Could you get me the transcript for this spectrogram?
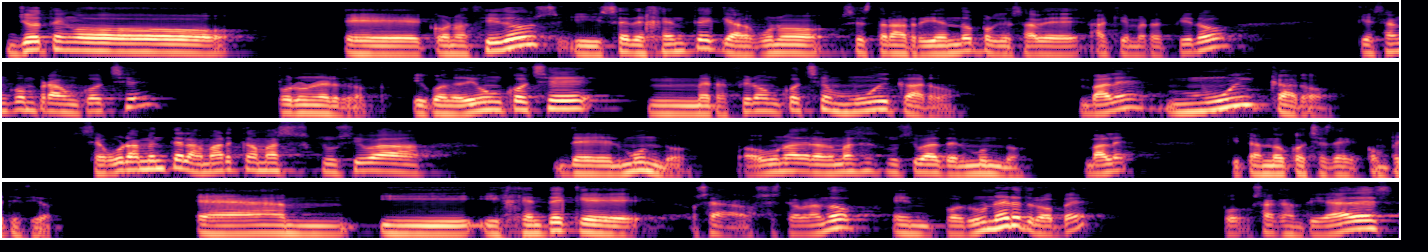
Yo tengo eh, conocidos y sé de gente que alguno se estará riendo porque sabe a quién me refiero, que se han comprado un coche por un airdrop. Y cuando digo un coche, me refiero a un coche muy caro, ¿vale? Muy caro. Seguramente la marca más exclusiva del mundo, o una de las más exclusivas del mundo, ¿vale? Quitando coches de competición. Em, y, gente que, o sea, os estoy hablando en, por un airdrop, ¿eh? O sea, cantidades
